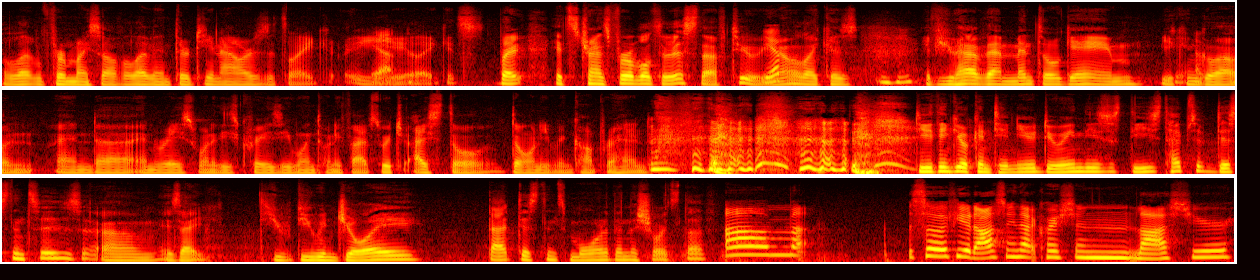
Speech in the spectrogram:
11 for myself 11 13 hours it's like Yeah. like it's but it's transferable to this stuff too you Yep. know like because Mhm. if you have that mental game you can Yep. go out and and uh, and race one of these crazy 125s which i still don't even comprehend do you think you'll continue doing these these types of distances um is that do you do you enjoy that distance more than the short stuff Um, so if you had asked me that question last year,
